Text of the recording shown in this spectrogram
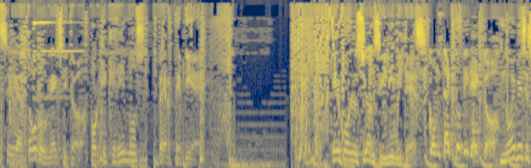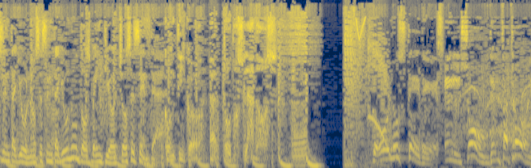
sea todo un éxito, porque queremos verte bien. Evolución sin límites. Contacto directo. 961 61 228 60. Contigo a todos lados. Con ustedes, el show del patrón.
